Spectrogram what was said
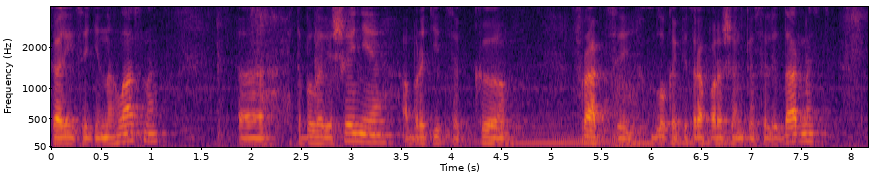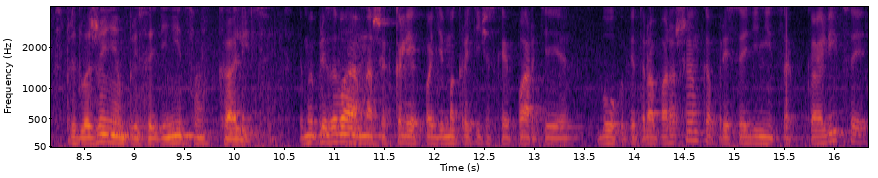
коалиции единогласно, э, это было решение обратиться к фракции блока Петра Порошенко «Солидарность» с предложением присоединиться к коалиции. Мы призываем наших коллег по демократической партии блоку Петра Порошенко присоединиться к коалиции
